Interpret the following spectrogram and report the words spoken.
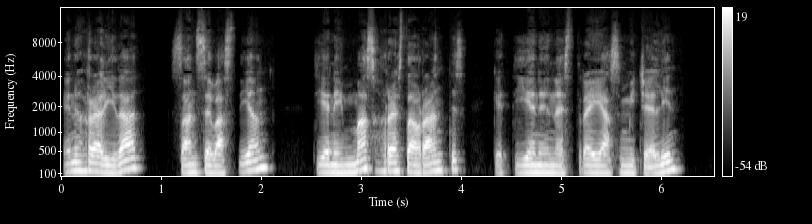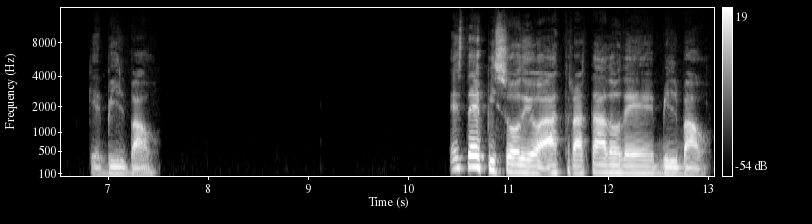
En realidad, San Sebastián tiene más restaurantes que tienen estrellas Michelin que Bilbao. Este episodio ha tratado de Bilbao,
